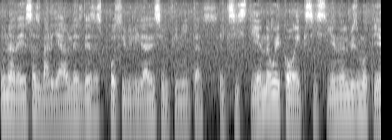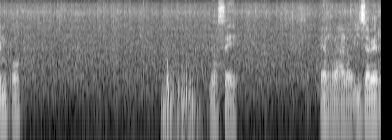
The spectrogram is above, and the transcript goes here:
una de esas variables, de esas posibilidades infinitas, existiendo, güey, coexistiendo al mismo tiempo. No sé, es raro. Y saber,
